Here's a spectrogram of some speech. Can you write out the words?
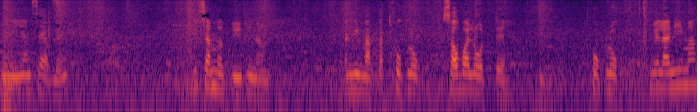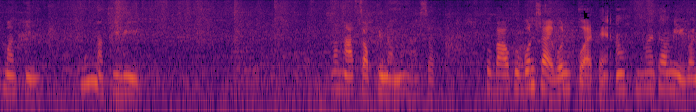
อันนี้ยังแซ่บเลยนี่ซัมเมอร์ปีพี่น้องอันนี้หมักกระทกลกเสาบะรดเด้ ทกลกเวลานี้มากมากินหมักกีบีมหาศพพี่น้องมหาศพคือเบาคือบนใส่บนขวดแต่เอามาทางนี้ก่อน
